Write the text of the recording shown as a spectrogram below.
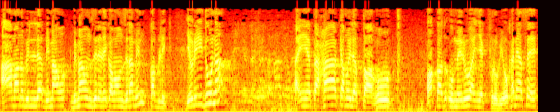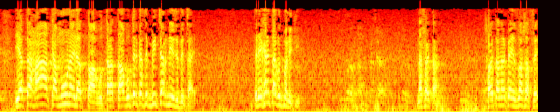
আমানু বিল্লাহ বিমা উনজিলা ইলাইকা ওয়া উনজিলা মিন ক্বাবলিক। ইউরিদুনা আন ইয়াতাহাকামু ইলা তাগুত অকাদ উমেরু আন ইয়াকফুরু বি ওখানে আছে, ইয়াতাহাকামুনা ইলা তাগুত তারা তাগুতের কাছে বিচার নিয়ে যেতে চায়। এখানে তাগুত মানে কি? না শয়তান? শয়তানের একটা ইজলাস আছে।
